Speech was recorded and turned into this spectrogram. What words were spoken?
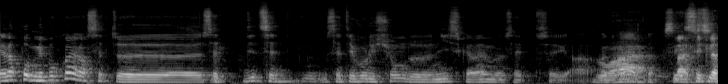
alors, mais pourquoi alors cette, euh, cette, cette, cette évolution de Nice quand même c'est, quoi. C'est Bah, que la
